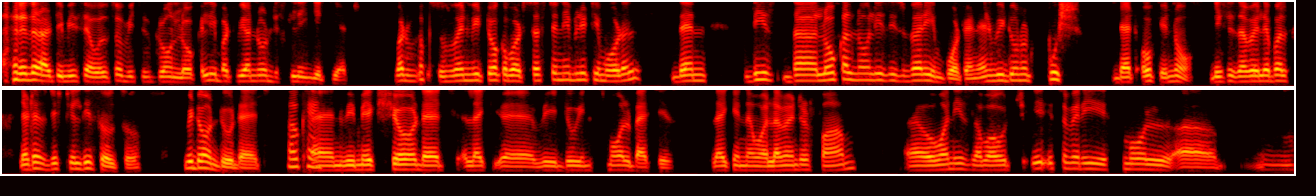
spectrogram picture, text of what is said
another artemisia also which is grown locally but we are not distilling it yet. But okay. so when we talk about sustainability model then these the local knowledge is very important and we do not push that okay no this is available let us distill this also. We don't do that. Okay. And we make sure that like uh, we do in small batches. Like in our lavender farm uh, one is about it's a very small uh, mm,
